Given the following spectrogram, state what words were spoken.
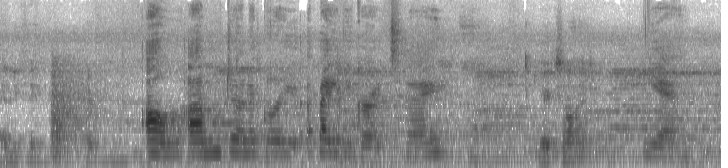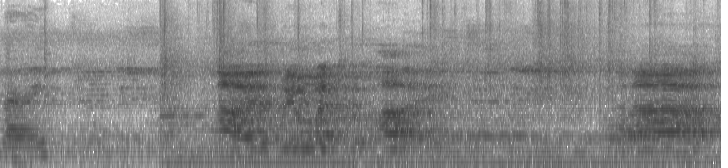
Anything. Everything. Oh, I'm doing a Groot, a baby Groot today. Are You excited? Yeah, very. No, we all went to a party, and uh,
